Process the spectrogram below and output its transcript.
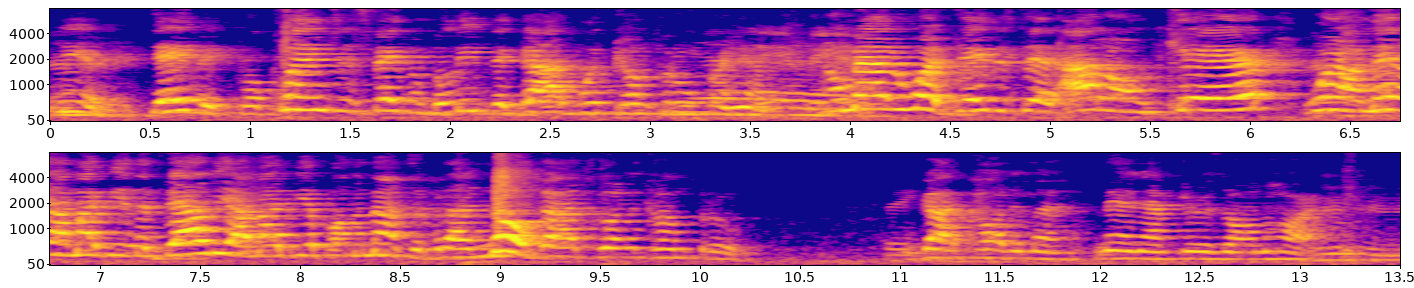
near David proclaimed his faith and believed that God would come through for him. Amen. No matter what, David said, I don't care where I'm at. I might be in the valley, I might be up on the mountain, but I know God's going to come through. And God called him a man after his own heart. Mhm.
